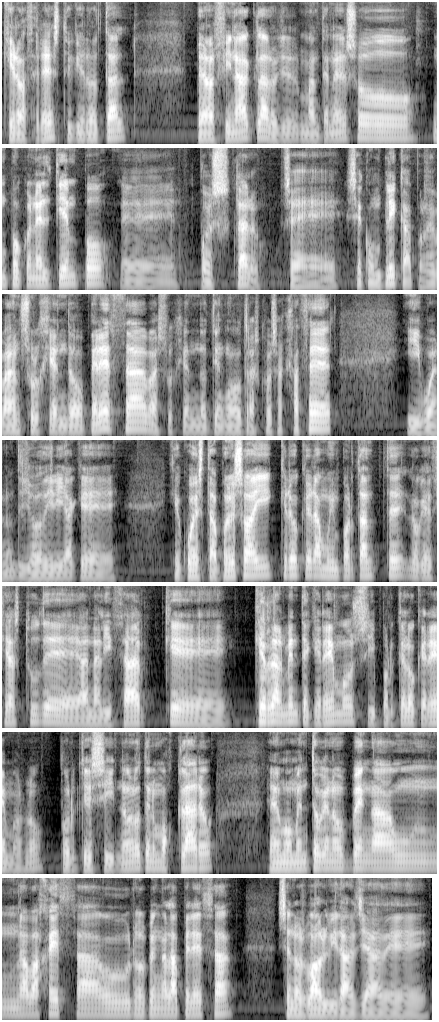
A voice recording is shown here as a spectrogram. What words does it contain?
quiero hacer esto y quiero tal, pero al final, claro, mantener eso un poco en el tiempo, eh, pues claro, se, se, complica, porque van surgiendo pereza, va surgiendo, tengo otras cosas que hacer, y bueno, yo diría que cuesta. Por eso ahí creo que era muy importante lo que decías tú de analizar qué, realmente queremos y por qué lo queremos, ¿no? Porque si no lo tenemos claro, en el momento que nos venga una bajeza o nos venga la pereza, se nos va a olvidar ya de,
